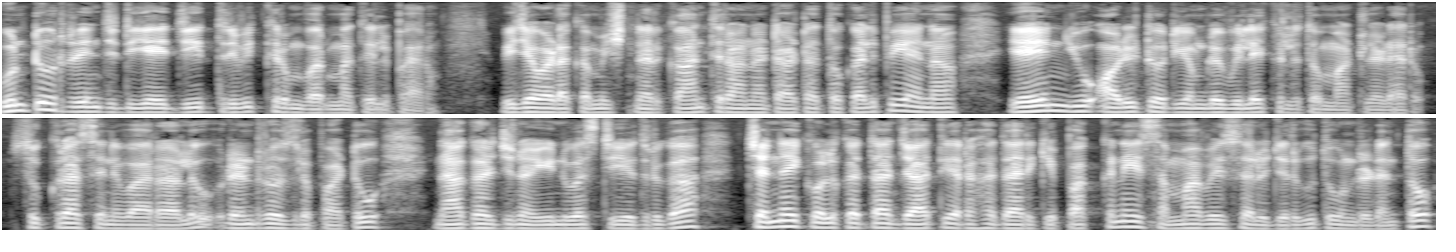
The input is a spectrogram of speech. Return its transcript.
గుంటూరు రేంజ్ డీఐజీ త్రివిక్రమ్ వర్మ తెలిపారు. విజయవాడ కమిషనర్ కాంతిరాణ టాటాతో కలిపి ఆయన ఏఎన్యూ ఆడిటోరియంలో విలేకరులతో మాట్లాడారు. శుక్ర శనివారాలు రెండు రోజుల పాటు నాగార్జున యూనివర్సిటీ ఎదురుగా చెన్నై కోల్కతా జాతీయ రహదారికి పక్కనే సమావేశాలు జరుగుతూ ఉండడంతో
